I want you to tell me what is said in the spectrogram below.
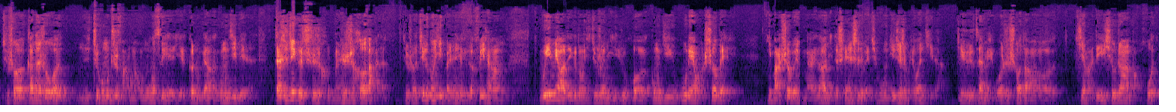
就说刚才说过知公知防嘛，我们公司也也各种各样的攻击别人，但是这个是本身是合法的，就是说这个东西本身有一个非常微妙的一个东西，就是说你如果攻击物联网设备，你把设备买到你的实验室里面去攻击，这是没问题的。这个在美国是受到宪法第一修正案保护的，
